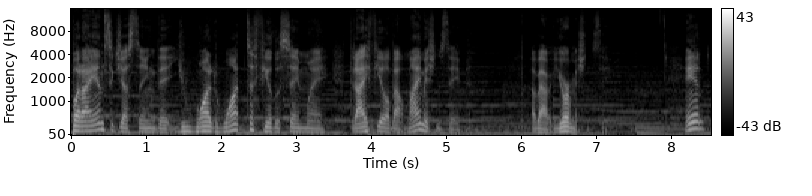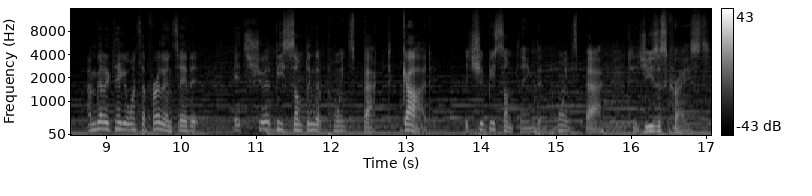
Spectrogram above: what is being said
But I am suggesting that you would want to feel the same way that I feel about my mission statement, about your mission statement. And I'm going to take it one step further and say that it should be something that points back to God. It should be something that points back to Jesus Christ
